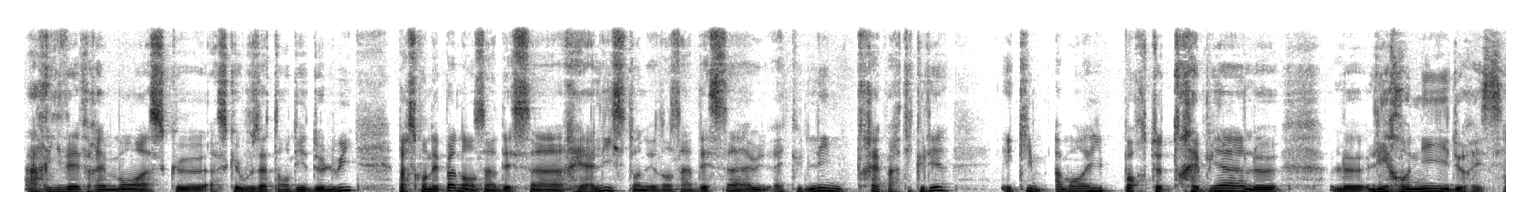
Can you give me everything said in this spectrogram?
arrivait vraiment à ce que, à ce que vous attendiez de lui, parce qu'on n'est pas dans un dessin réaliste, on est dans un dessin avec une ligne très particulière et qui, à mon avis, porte très bien l'ironie le, du récit.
